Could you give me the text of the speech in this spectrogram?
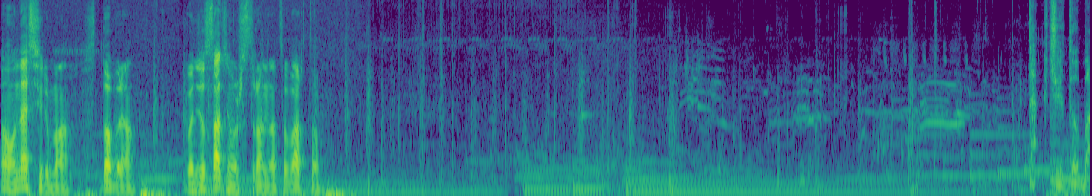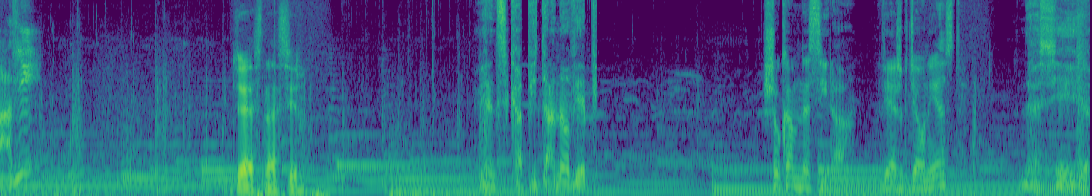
O, Nesir ma. Dobra. Będzie ostatnią już stronę, to warto. To bawi? Gdzie jest Nesir? Więc kapitanowie... pi- Szukam Nesira. Wiesz, gdzie on jest? Nesir.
